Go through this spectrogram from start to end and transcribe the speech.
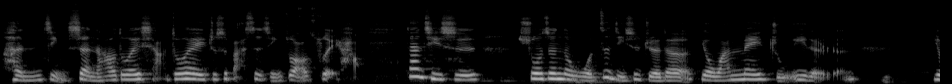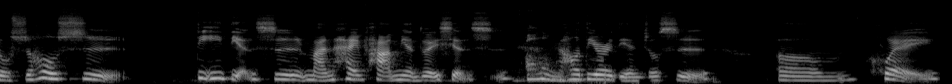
很谨慎，然后都会想，都会就是把事情做到最好。但其实说真的，我自己是觉得有完美主义的人。有时候是第一点是蛮害怕面对现实，oh. 然后第二点就是，嗯，会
